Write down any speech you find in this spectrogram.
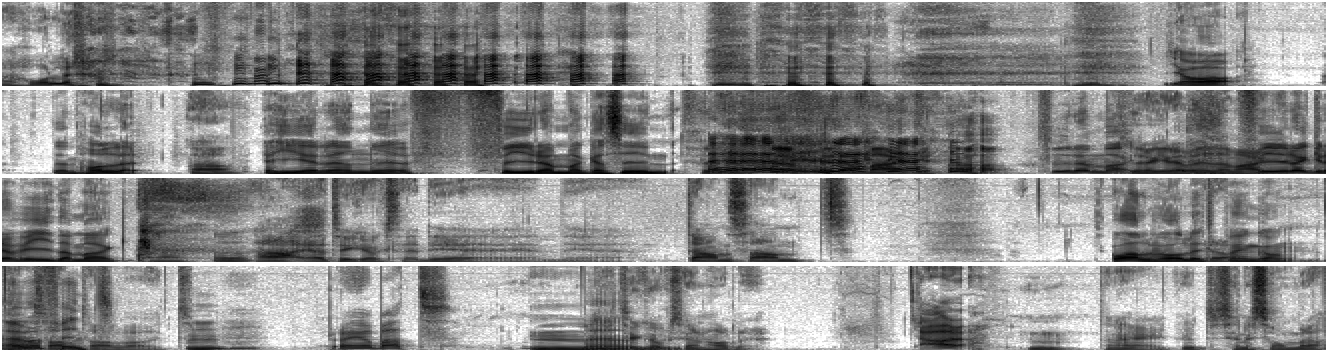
Eh, håller den? ja, den håller. Ja, Jag ger den eh, fyra magasin. fyra, fyra mag. Fyra mag. Fyra gravida mag. Fyra gravida mag. Ja. ja, jag tycker också det. Är, det är dansant. Och allvarligt Bra. på en gång. Det var dansant fint. och allvarligt. Mm. Bra jobbat. Men, Jag tycker också den håller. Ja, då. Mm, den här är ute sen i somras.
